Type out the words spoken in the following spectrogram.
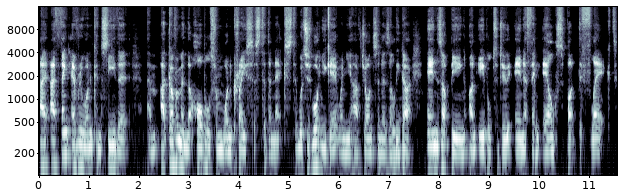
I, I think everyone can see that um, a government that hobbles from one crisis to the next, which is what you get when you have Johnson as a leader, ends up being unable to do anything else but deflect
